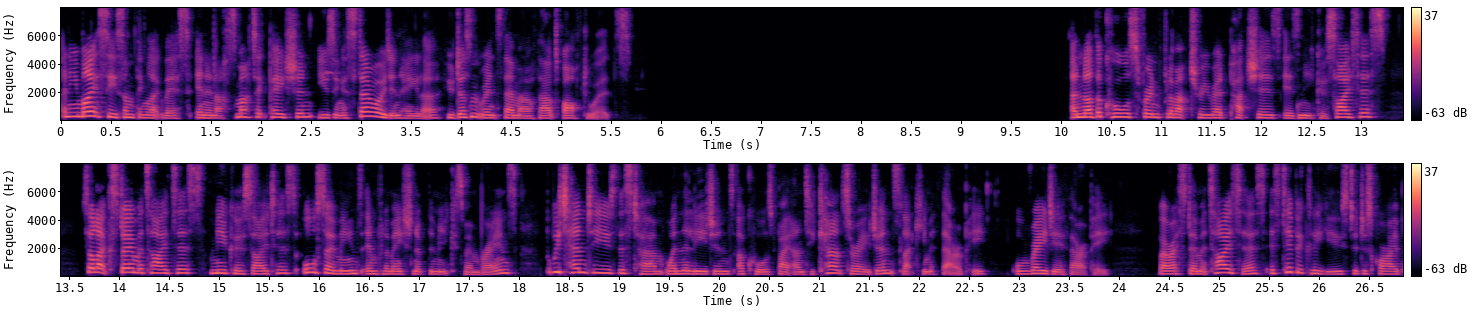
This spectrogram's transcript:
and you might see something like this in an asthmatic patient using a steroid inhaler who doesn't rinse their mouth out afterwards. Another cause for inflammatory red patches is mucositis. So, like stomatitis, mucositis also means inflammation of the mucous membranes, but we tend to use this term when the lesions are caused by anti cancer agents like chemotherapy or radiotherapy whereas stomatitis is typically used to describe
